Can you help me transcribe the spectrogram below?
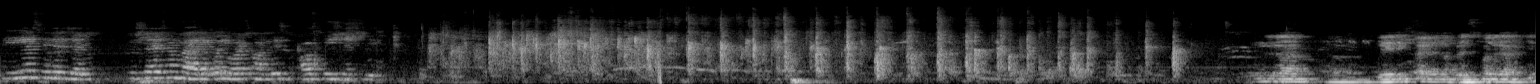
Senior Civil Judge, to share some valuable words on this auspicious day. ముందుగా ఆ, వేదిక పై ఉన్న ప్రిన్సిపల్ గారికి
